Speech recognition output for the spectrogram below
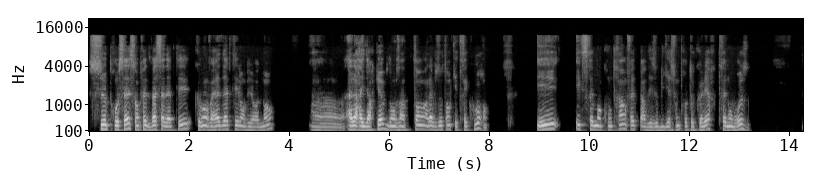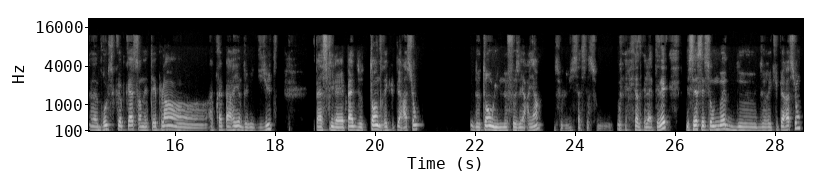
ce process en fait va s'adapter, comment on va adapter l'environnement euh, à la Ryder Cup dans un temps, un laps de temps qui est très court et extrêmement contraint en fait par des obligations protocolaires très nombreuses. Euh, Brooks Kopka s'en était plein après Paris en 2018 parce qu'il n'avait pas de temps de récupération, de temps où il ne faisait rien. Parce que lui, ça c'est son regarder la télé, mais ça c'est son mode de, de récupération.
